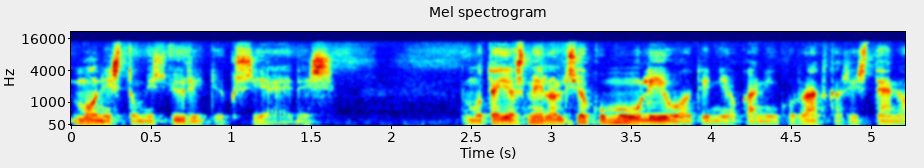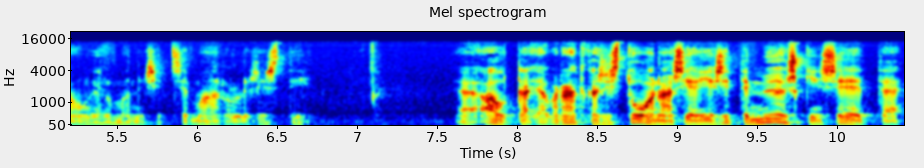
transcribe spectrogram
monistumisyrityksiä edes. Mutta jos meillä olisi joku muu liuotin, joka niin kuin ratkaisisi tämän ongelman, niin sitten se mahdollisesti auttaa ja ratkaisisi tuon asian. Ja sitten myöskin se, että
